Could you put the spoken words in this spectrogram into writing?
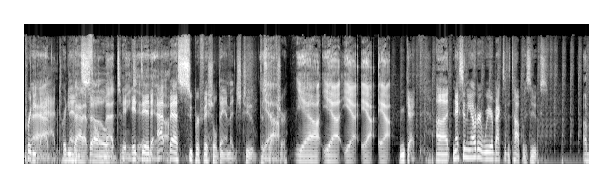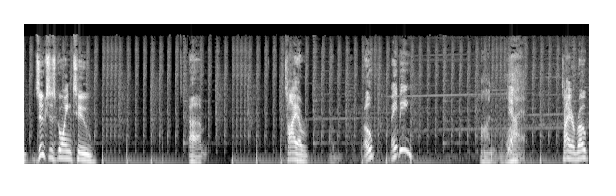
pretty Bad. bad. Pretty And bad. It felt so bad to me, It, it too, did yeah. at best superficial damage to the yeah, structure. yeah, yeah, yeah, yeah, yeah. Okay. Uh, next in the order, we are back to the top with Zoox. Um, Zoox is going to um, tie a, a rope, maybe? On what? Yeah. Tie a rope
